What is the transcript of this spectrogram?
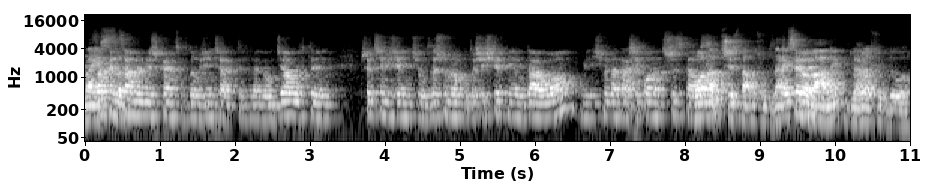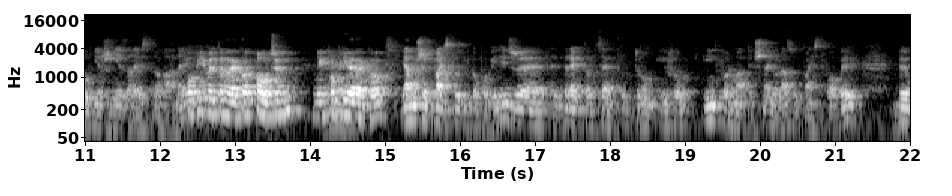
Zachęcamy mieszkańców do wzięcia aktywnego udziału w tym przedsięwzięciu. W zeszłym roku to się świetnie udało. Mieliśmy na trasie ponad 300 ponad osób. 300 osób zarejestrowanych, dużo Tak. osób było również niezarejestrowanych. Pobijmy ten rekord. Połczyn, niech pobije rekord. Ja muszę Państwu tylko powiedzieć, że dyrektor Centrum Info- Informatycznego Lasów Państwowych był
